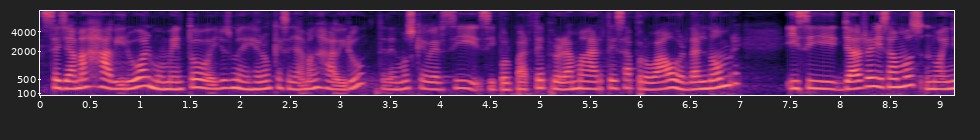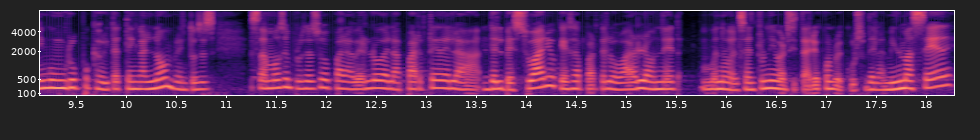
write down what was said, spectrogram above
Se llama Javirú, al momento ellos me dijeron que se llaman Javirú. Tenemos que ver si, si por parte del programa Arte es aprobado, ¿verdad? El nombre. Y si ya revisamos, no hay ningún grupo que ahorita tenga el nombre. Entonces, estamos en proceso para ver lo de la parte de la, del vestuario, que esa parte lo va a dar la UNED, bueno, el Centro Universitario con recursos de la misma sede.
